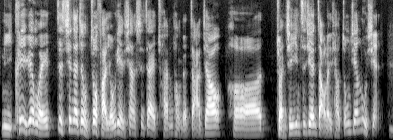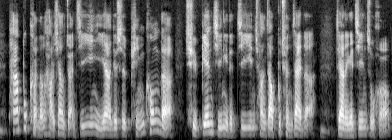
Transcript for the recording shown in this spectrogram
你可以认为，这现在这种做法有点像是在传统的杂交和转基因之间找了一条中间路线。它不可能好像转基因一样，就是凭空的去编辑你的基因，创造不存在的这样的一个基因组合。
